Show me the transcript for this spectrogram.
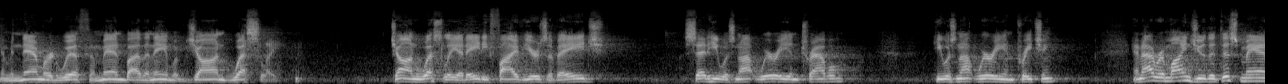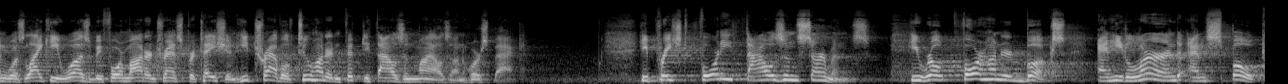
am enamored with, a man by the name of John Wesley. John Wesley, at 85 years of age, said he was not weary in travel, he was not weary in preaching. And I remind you that this man was like he was before modern transportation. He traveled 250,000 miles on horseback. He preached 40,000 sermons. He wrote 400 books, and he learned and spoke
